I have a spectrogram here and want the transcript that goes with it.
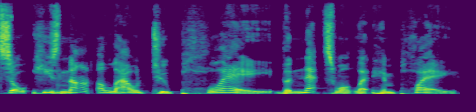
so he's not allowed to play. The Nets won't let him play,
